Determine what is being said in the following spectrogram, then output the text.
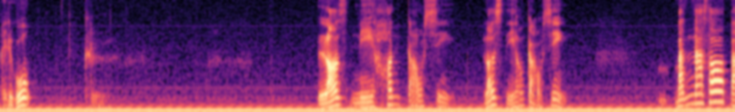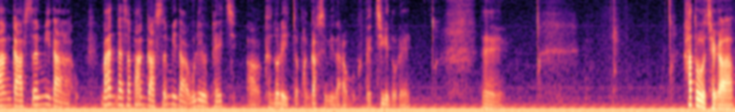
그리고 그 认识你很高兴 认识你很高兴 만나서 반갑습니다. 만나서 반갑습니다. 우리는 배치 아, 그 노래 있죠. 반갑습니다라고 그 배치기 노래. 예. 하도 제가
